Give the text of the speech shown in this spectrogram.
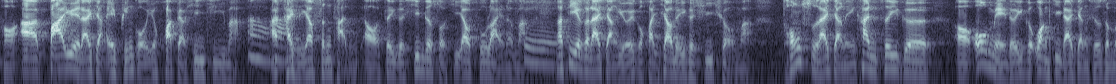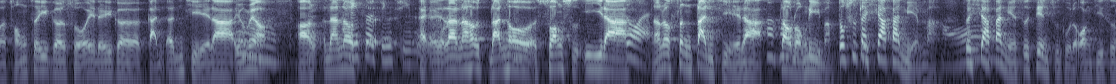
好、哦、啊，八月来讲，哎，苹果又发表新机嘛。嗯。啊，开始要生产哦，这个新的手机要出来了嘛。是。那第二个来讲，有一个返校的一个需求嘛。同时来讲，你看这一个哦，欧美的一个旺季来讲是什么？从这一个所谓的一个感恩节啦，有没有？嗯啊，然后黑色星期五，哎哎，然然后然后双十一啦，对，然后圣诞节啦，到农历嘛，都是在下半年嘛，所以下半年是电子股的旺季，是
